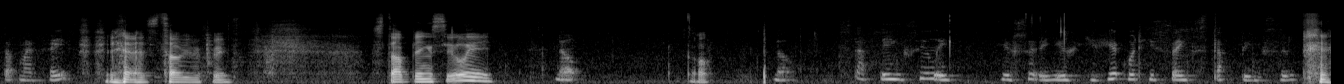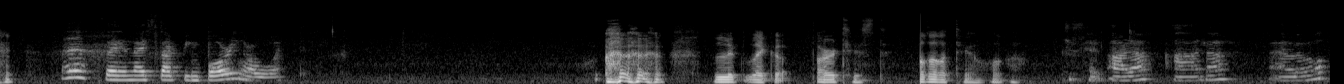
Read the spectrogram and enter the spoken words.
Stop my face? yeah, stop your face. Stop being silly. No, Stop. no. Stop being silly. You said you you hear what he's saying. Stop being silly. Ah, then I start being boring or what? Look like an artist. 화가 같아요, 화가. She said ara ara hello.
